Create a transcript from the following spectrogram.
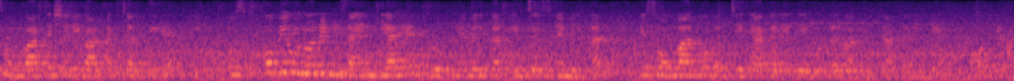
सोमवार से शनिवार तक चलती है। उसको भी उन्होंने डिज़ाइन किया है। ग्रुप ने मिलकर टीचर्स ने मिलकर। कि सोमवार को बच्चे क्या करेंगे, मंगलवार को क्या करेंगे और यहाँ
